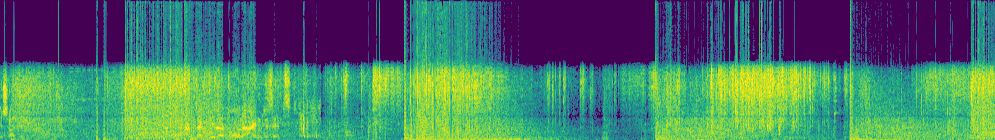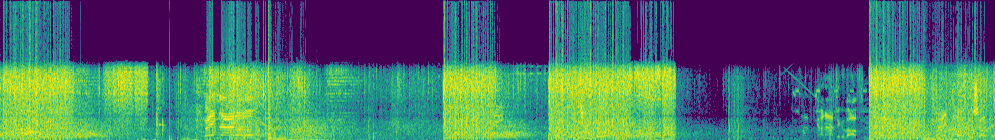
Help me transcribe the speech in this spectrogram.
ausgeschaltet. Hunter-Killer-Drohne eingesetzt. Handgranate geworfen. Feind ausgeschaltet.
